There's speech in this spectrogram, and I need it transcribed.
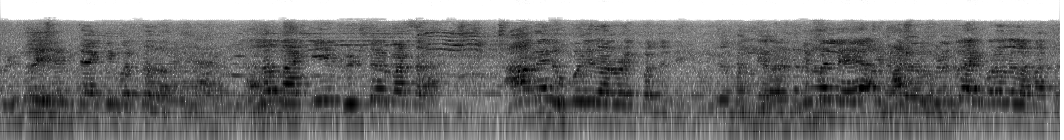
ಫಿಲ್ಟ್ರೇಷನ್ ಟ್ಯಾಂಕಿ ಬರ್ತದ ಅಲಂ ಹಾಕಿ ಫಿಲ್ಟರ್ ಮಾಡ್ತಾರ ಆಮೇಲೆ ಹುಬ್ಬಳ್ಳಿ ಧಾರವಾಡಕ್ಕೆ ಬರ್ತೈತಿ ನಿಮ್ಮಲ್ಲಿ ಫಿಲ್ಟರ್ ಆಗಿ ಬರೋದಿಲ್ಲ ಮಾತ್ರ.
